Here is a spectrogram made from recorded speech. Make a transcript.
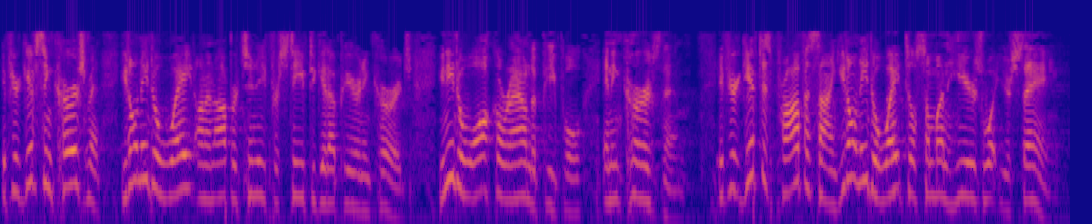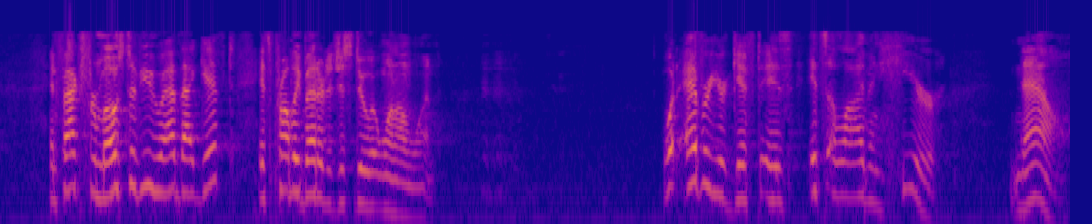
if your gift's encouragement, you don't need to wait on an opportunity for Steve to get up here and encourage. You need to walk around to people and encourage them. If your gift is prophesying, you don't need to wait till someone hears what you're saying. In fact, for most of you who have that gift, it's probably better to just do it one on one. Whatever your gift is, it's alive and here, now,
